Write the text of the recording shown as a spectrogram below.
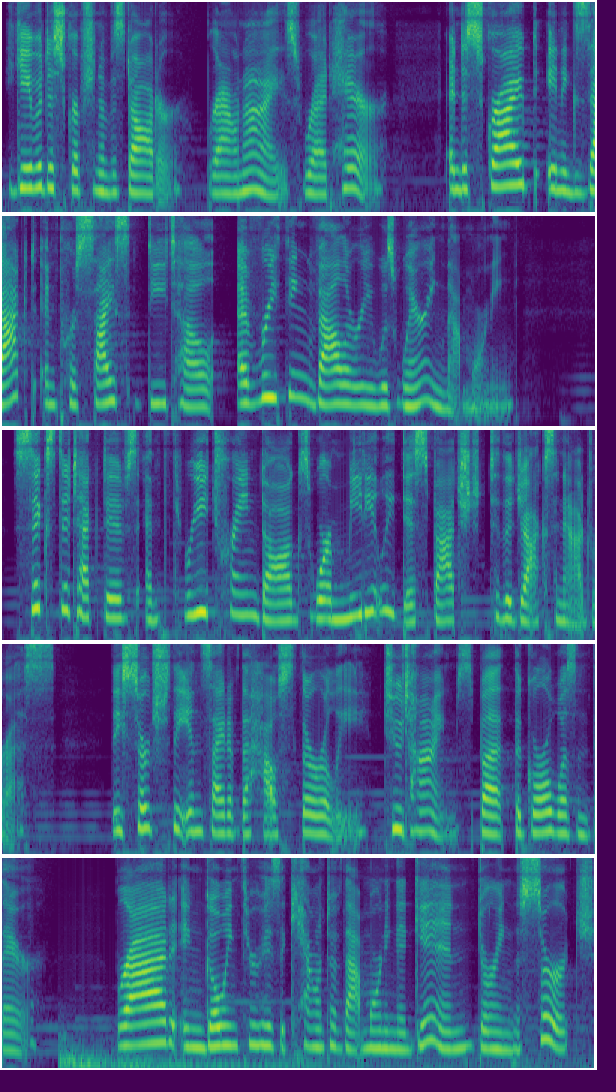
He gave a description of his daughter brown eyes, red hair, and described in exact and precise detail everything Valiree was wearing that morning. Six detectives and three trained dogs were immediately dispatched to the Jackson address. They searched the inside of the house thoroughly, two times, but the girl wasn't there. Brad, in going through his account of that morning again during the search,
